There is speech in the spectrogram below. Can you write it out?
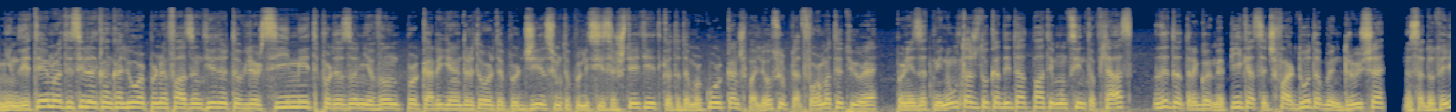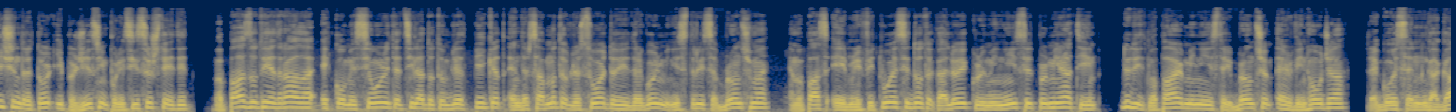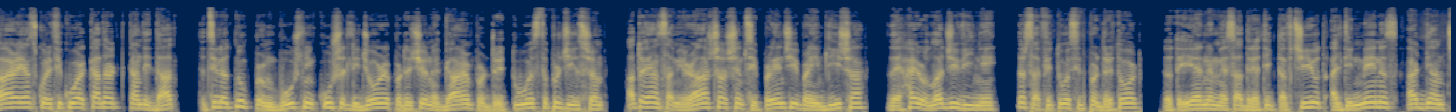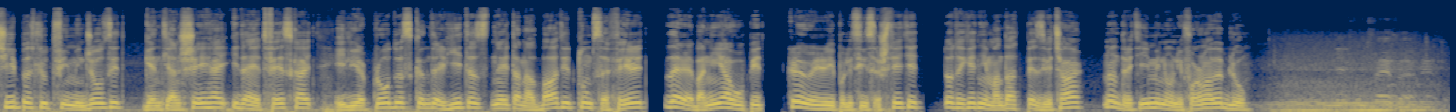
Njëmbëdhjetë emrat të cilët kanë kaluar për në fazën tjetër të vlerësimit për të zënë një vend për karrigen e Drejtorit të Përgjithshëm të Policisë së Shtetit këtë të mërkurë kanë shpalosur platformat e tyre. Për njëzet minuta çdo kandidat pati mundësinë të flasë dhe të tregojë me pika se çfarë duhet të bëjnë ndryshe nëse do të ishin Drejtor i Përgjithshëm i Policisë së Shtetit. Më pas do të jetë radha e Komisionit e cila do të mbledhë pikët e ndërsa më të vlerësuar do t'i dërgojnë Ministrisë së Brendshme e më pas emri i fituesit do të kalojë Kryeministrit për miratim. Dy ditë më parë, ministri i Brendshëm Ervin Hoxha tregoi se nga gara janë skualifikuar katër kandidatë, të cilët nuk përmbushnin kushtet ligjore për të qenë në garën për drejtues të përgjithshëm. Ato janë Sami Rasha, Shemsi Prençi, Ibrahim Disha dhe Hajrullah Xhivini, ndërsa fituesit për drejtor do të jenë mes Adriatik Tafçiut, Altin Menës, Ardian Çipës, Lutfi Minxhozit, Gentian Shehaj, Idajet Feskajt, Ilir Prodës, Skënder Hitës, Neritan Nallbatit, Pëllumb Seferit dhe Rebani Jaupit, kreu i Policisë së Shtetit, do të ketë një mandat pesëvjeçar në drejtimin e uniformave blu.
